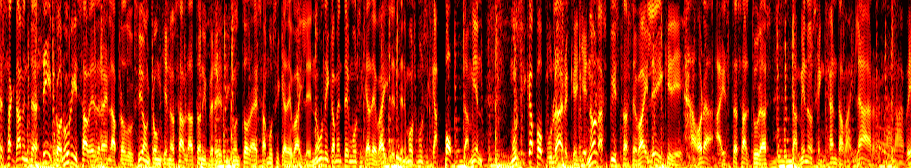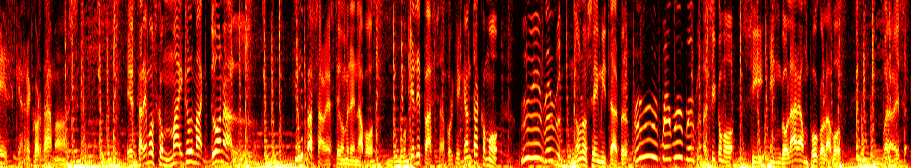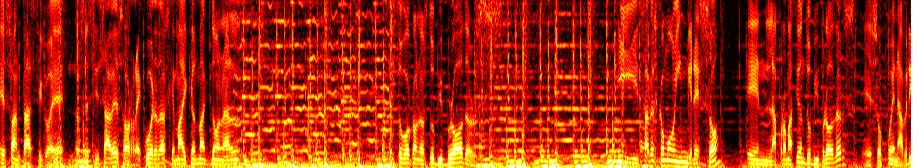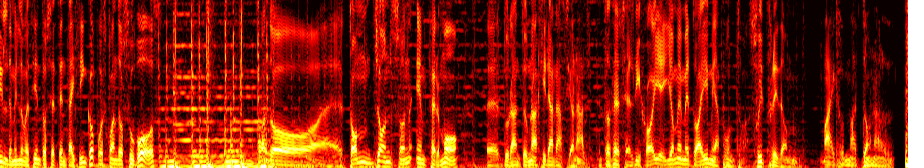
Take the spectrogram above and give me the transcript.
Exactamente así, con Uri Saavedra en la producción, con quien nos habla Tony Pérez y con toda esa música de baile. No únicamente música de baile, tenemos música pop también. Música popular que llenó las pistas de baile y que ahora a estas alturas también nos encanta bailar a la vez que recordamos. Estaremos con Michael McDonald. ¿Qué le pasaba a este hombre en la voz? ¿O qué le pasa? Porque canta como... No lo sé imitar, pero... Así como si engolara un poco la voz. Bueno, es, es fantástico, ¿eh? No sé si sabes o recuerdas que Michael McDonald estuvo con los Doobie Brothers. ¿Y sabes cómo ingresó en la formación Doobie Brothers? Eso fue en abril de 1975, pues cuando su voz, cuando eh, Tom Johnson enfermó eh, durante una gira nacional. Entonces él dijo, oye, yo me meto ahí y me apunto. Sweet Freedom, Michael McDonald.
